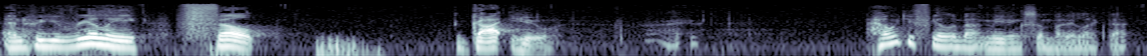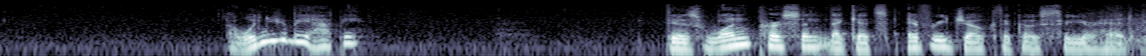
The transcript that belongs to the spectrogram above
and who you really felt got you. Right? How would you feel about meeting somebody like that? Now, wouldn't you be happy? There's one person that gets every joke that goes through your head.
